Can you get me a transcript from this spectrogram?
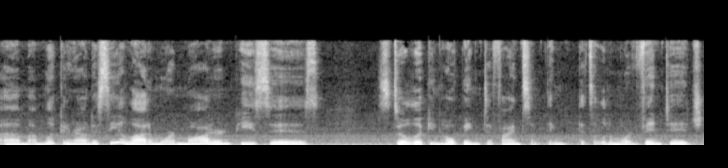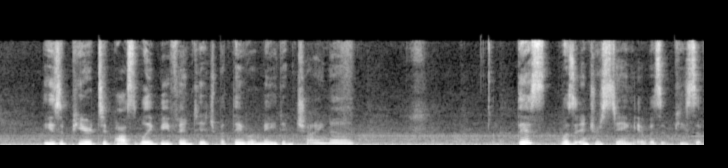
Um, I'm looking around. I see a lot of more modern pieces. Still looking, hoping to find something that's a little more vintage. These appeared to possibly be vintage, but they were made in China. This was interesting. It was a piece of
